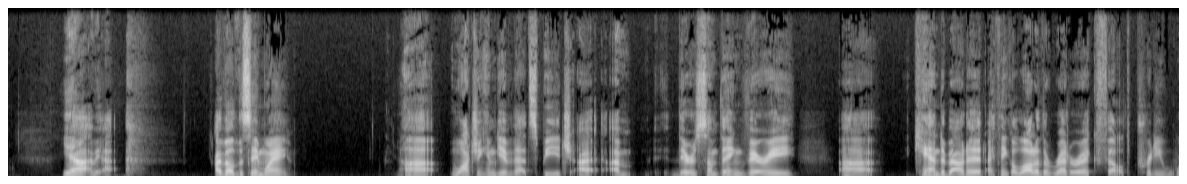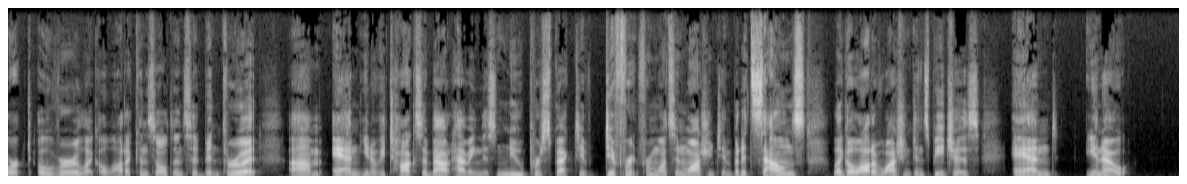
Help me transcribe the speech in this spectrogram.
Yeah, I mean, I, I felt the same way uh, watching him give that speech. I, I'm, there's something very uh, canned about it. I think a lot of the rhetoric felt pretty worked over, like a lot of consultants had been through it. Um, and, you know, he talks about having this new perspective different from what's in Washington, but it sounds like a lot of Washington speeches. And, you know,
